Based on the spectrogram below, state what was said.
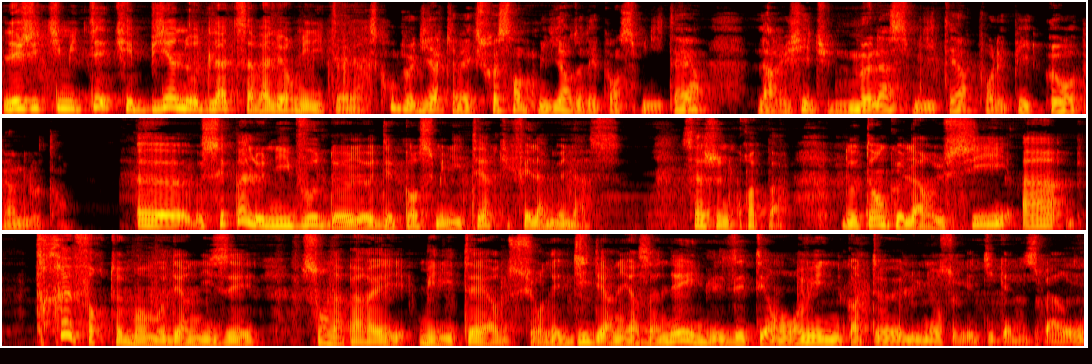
légitimité qui est bien au-delà de sa valeur militaire. Est-ce qu'on peut dire qu'avec 60 milliards de dépenses militaires, la Russie est une menace militaire pour les pays européens de l'OTAN euh, C'est pas le niveau de dépenses militaires qui fait la menace. Ça, je ne crois pas. D'autant que la Russie a très fortement modernisé son appareil militaire sur les dix dernières années. Ils étaient en ruine quand euh, l'Union soviétique a disparu.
